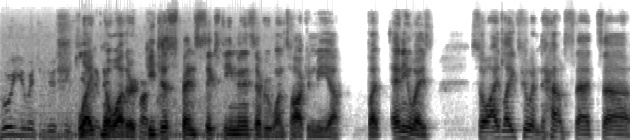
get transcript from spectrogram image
who are you introducing? to like no other. He just spent 16 minutes, everyone talking me up. But anyways, so I'd like to announce that uh,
